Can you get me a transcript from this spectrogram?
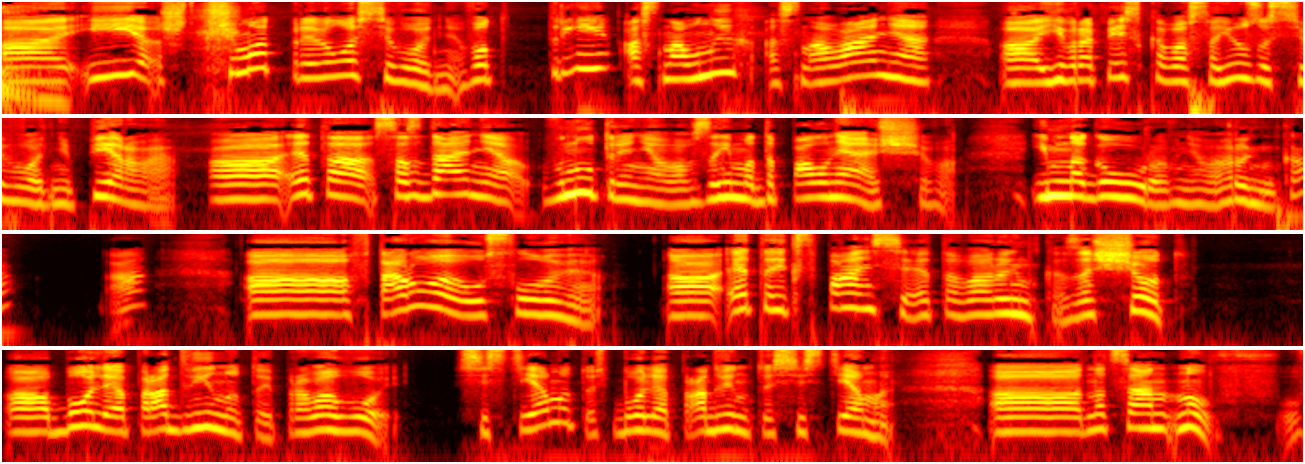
А, И к чему это привело сегодня? Вот три основных основания а, Европейского Союза сегодня. Первое а, – это создание внутреннего взаимодополняющего и многоуровневого рынка. да. Второе условие это экспансия этого рынка за счет более продвинутой правовой системы, то есть более продвинутой системы а, национ- ну, в-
